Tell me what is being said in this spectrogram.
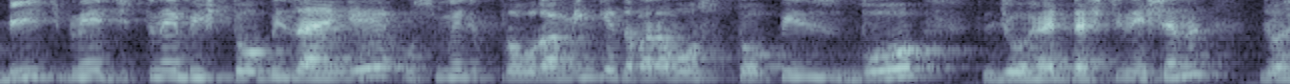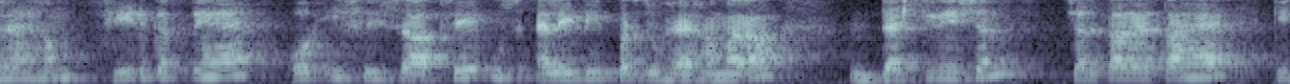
बीच में जितने भी स्टॉपेज आएँगे, उसमें जो प्रोग्रामिंग के द्वारा वो स्टॉपेज वो जो है डेस्टिनेशन जो है हम फ़ीड करते हैं और इस हिसाब से उस एलईडी पर जो है हमारा डेस्टिनेशन चलता रहता है कि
